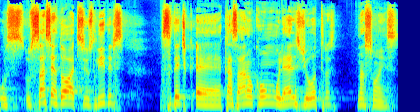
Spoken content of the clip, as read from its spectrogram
os, os sacerdotes e os líderes se é, casaram com mulheres de outras nações,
